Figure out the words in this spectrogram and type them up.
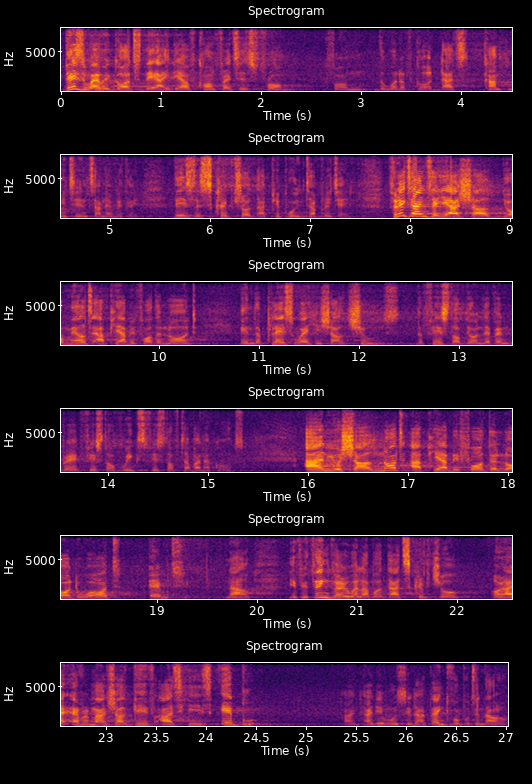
This is where we got the idea of conferences from from the Word of God. That's camp meetings and everything. This is the scripture that people interpreted. Three times a year shall your meals appear before the Lord in the place where he shall choose the feast of the unleavened bread, feast of weeks, feast of tabernacles. And you shall not appear before the Lord what? Empty. Now, if you think very well about that scripture, all right, every man shall give as he is able. I, I didn't even see that. Thank you for putting that up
